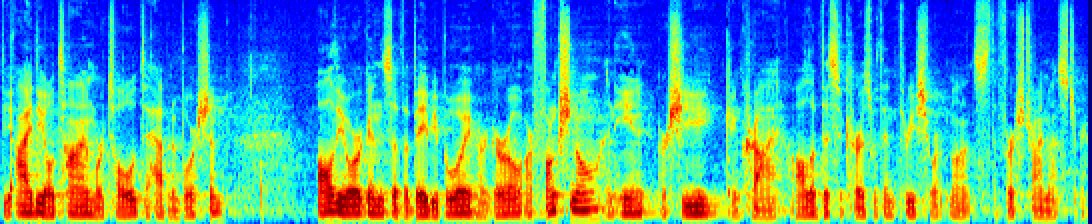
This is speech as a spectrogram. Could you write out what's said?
the ideal time we're told to have an abortion, all the organs of a baby boy or girl are functional and he or she can cry. All of this occurs within three short months, the first trimester.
